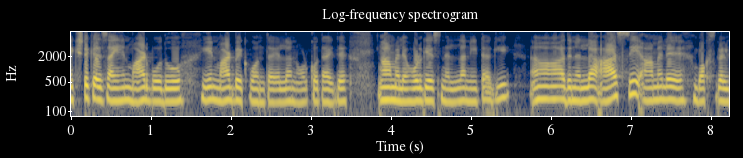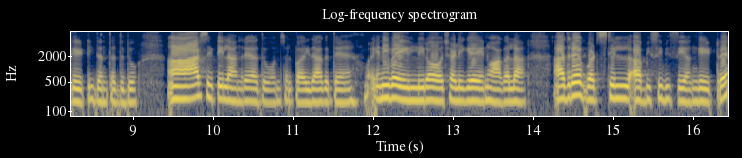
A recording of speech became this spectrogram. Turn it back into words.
ನೆಕ್ಸ್ಟ್ ಕೆಲಸ ಏನು ಮಾಡ್ಬೋದು, ಏನು ಮಾಡಬೇಕು ಅಂತ ಎಲ್ಲ ನೋಡ್ಕೋತಾ ಇದ್ದೆ. ಆಮೇಲೆ ಹೋಳಿಗೆಸ್ನೆಲ್ಲ ನೀಟಾಗಿ ಅದನ್ನೆಲ್ಲ ಆರಿಸಿ ಆಮೇಲೆ ಬಾಕ್ಸ್ಗಳಿಗೆ ಇಟ್ಟಿದ್ದಂಥದ್ದು ಆರಿಸಿಟ್ಟಿಲ್ಲ ಅಂದರೆ ಅದು ಒಂದು ಸ್ವಲ್ಪ ಇದಾಗುತ್ತೆ. ಎನಿವೇ ಇಲ್ಲಿರೋ ಚಳಿಗೆ ಏನೂ ಆಗಲ್ಲ. ಆದರೆ ಬಟ್ ಸ್ಟಿಲ್ ಬಿಸಿ ಬಿಸಿ ಹಂಗೆ ಇಟ್ಟರೆ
